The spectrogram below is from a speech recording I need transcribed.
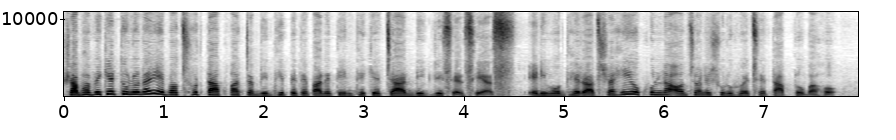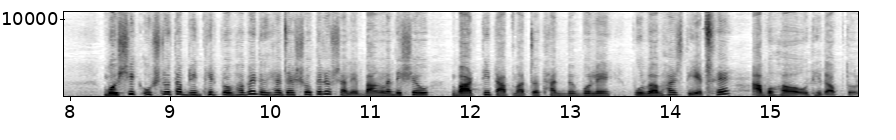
স্বাভাবিকের তুলনায় এবছর তাপমাত্রা বৃদ্ধি পেতে পারে তিন থেকে চার ডিগ্রি সেলসিয়াস। এরই মধ্যে রাজশাহী ও খুলনা অঞ্চলে শুরু হয়েছে তাপপ্রবাহ। বৈশ্বিক উষ্ণতা বৃদ্ধির প্রভাবে দুই হাজার সতেরো সালে বাংলাদেশেও বাড়তি তাপমাত্রা থাকবে বলে পূর্বাভাস দিয়েছে আবহাওয়া অধিদপ্তর।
